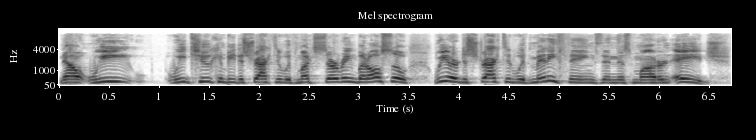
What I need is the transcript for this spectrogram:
Now, we we too can be distracted with much serving, but also we are distracted with many things in this modern age.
